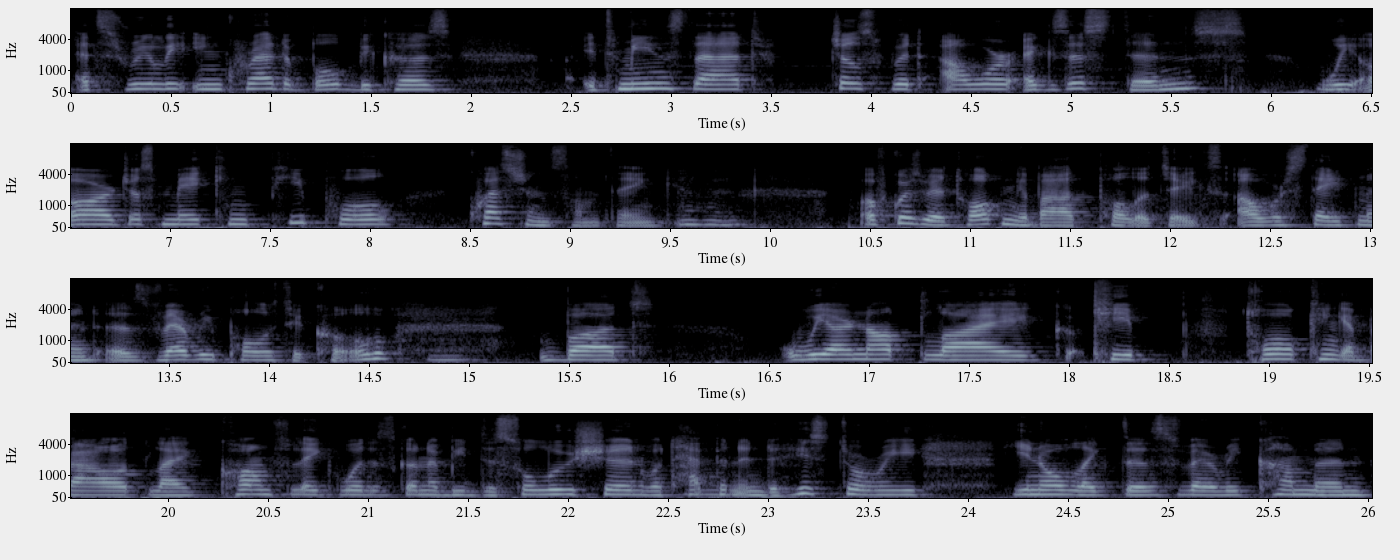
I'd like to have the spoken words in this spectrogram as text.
it's really incredible because it means that just with our existence we are just making people question something mm-hmm. Of course we're talking about politics. Our statement is very political but we are not like keep talking about like conflict what is going to be the solution what happened in the history you know like this very common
